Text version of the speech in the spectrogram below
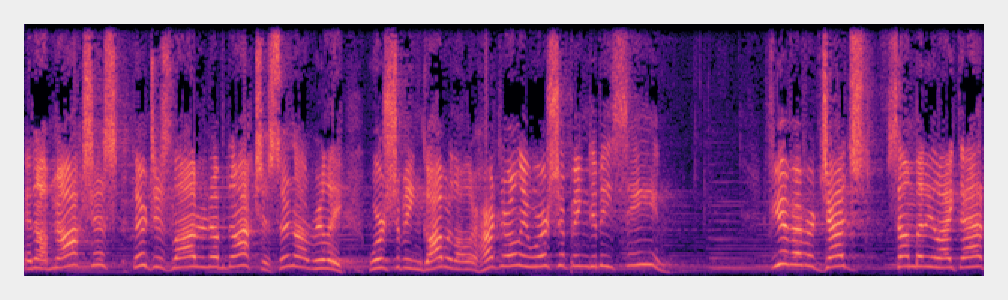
and obnoxious, they're just loud and obnoxious. They're not really worshiping God with all their heart, they're only worshiping to be seen. If you've ever judged somebody like that,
